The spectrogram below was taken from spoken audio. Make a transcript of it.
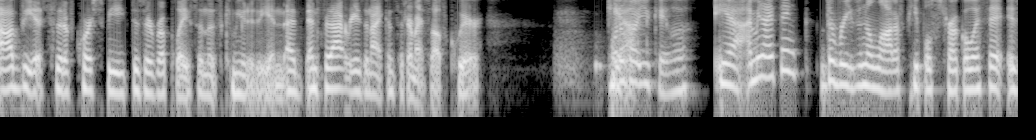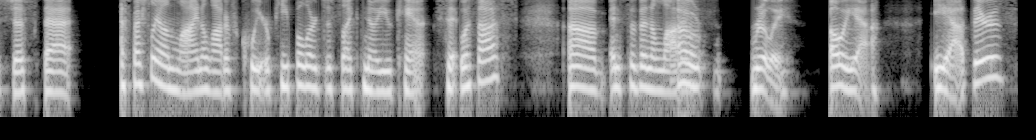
obvious that of course we deserve a place in this community and and for that reason I consider myself queer. What Yeah. about you, Kayla? Yeah, I mean, I think the reason a lot of people struggle with it is just that, especially online, a lot of queer people are just like, no, you can't sit with us. Um, and so then a lot Oh, of, really? oh, yeah. Yeah, there's,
